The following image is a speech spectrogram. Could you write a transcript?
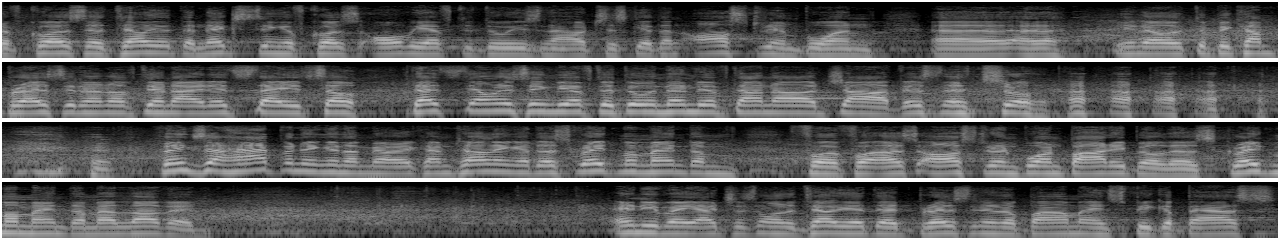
of course, I tell you, the next thing, of course, all we have to do is now just get an Austrian-born, uh, uh, you know, to become president of the United States. So that's the only thing we have to do, and then we have done our job. Isn't it true? Things are happening in America. I'm telling you, there's great momentum for, for us Austrian-born bodybuilders. Great momentum. I love it. Anyway, I just want to tell you that President Obama and Speaker Bass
